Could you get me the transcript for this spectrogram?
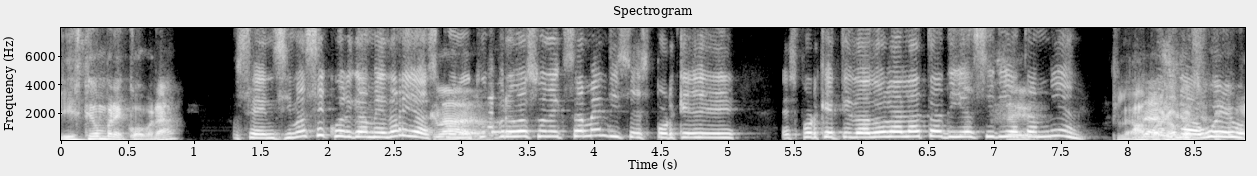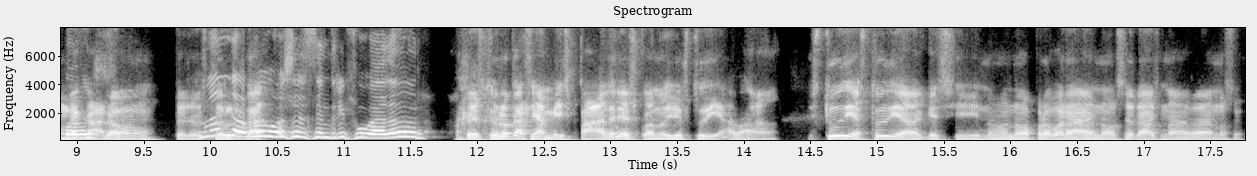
¿Y este hombre cobra? O sea, encima se cuelga medallas. Claro. Cuando tú apruebas un examen dices, porque es porque te he dado la lata día sí día Sí. también. Ah, Claro. bueno, Manda pues huevos. hombre, claro. Pero esto, es Manda lo que, huevos el centrifugador. pero esto es lo que hacían mis padres cuando yo estudiaba. Estudia, estudia, que si no, no aprobarás, no serás nada, no sé.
